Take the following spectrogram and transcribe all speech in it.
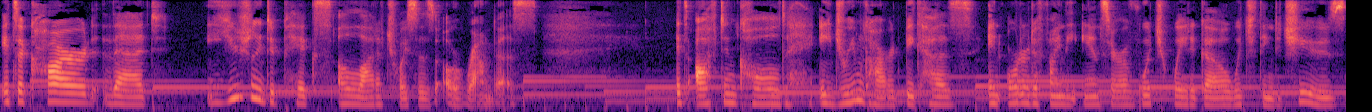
It's a card that usually depicts a lot of choices around us. It's often called a dream card because, in order to find the answer of which way to go, which thing to choose,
